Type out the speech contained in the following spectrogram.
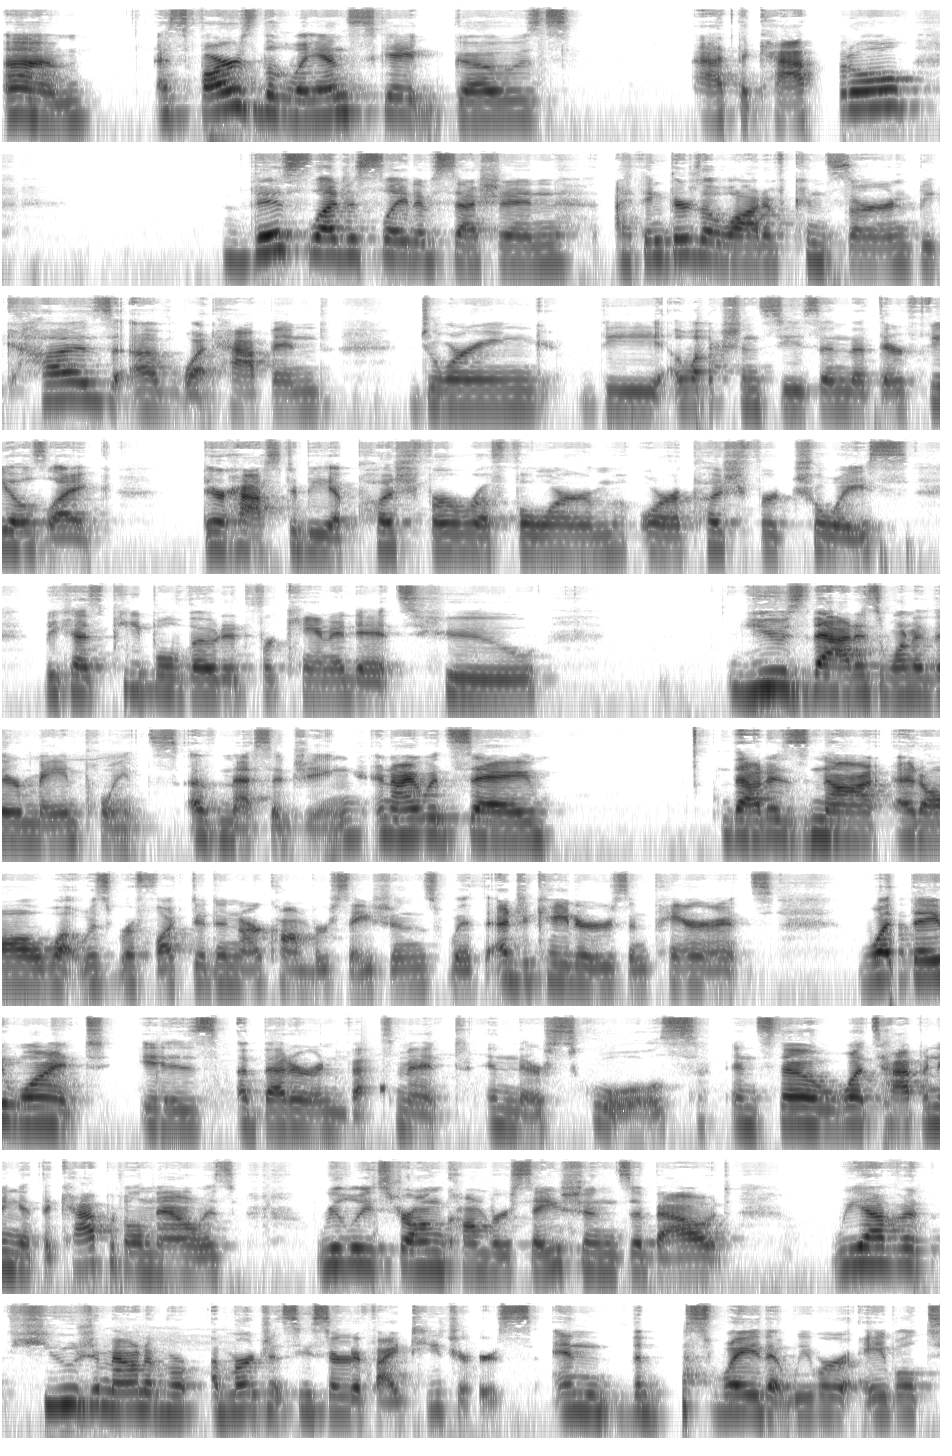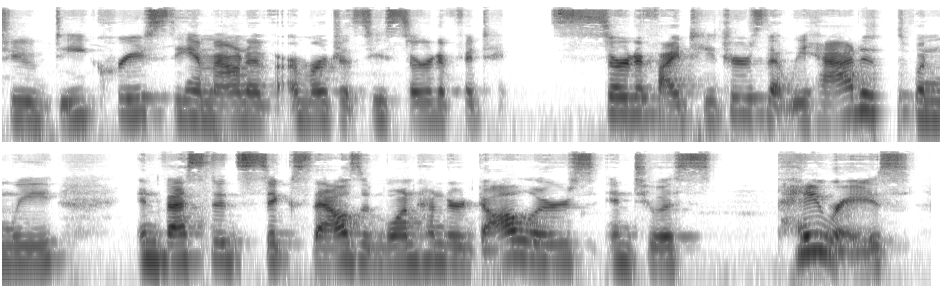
Um, as far as the landscape goes at the Capitol, this legislative session, I think there's a lot of concern because of what happened during the election season that there feels like there has to be a push for reform or a push for choice because people voted for candidates who use that as one of their main points of messaging. And I would say that is not at all what was reflected in our conversations with educators and parents. what they want is a better investment in their schools. And so, what's happening at the Capitol now is really strong conversations about we have a huge amount of emergency certified teachers. And the best way that we were able to decrease the amount of emergency certified certified teachers that we had is when we invested $6,100 into a pay raise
